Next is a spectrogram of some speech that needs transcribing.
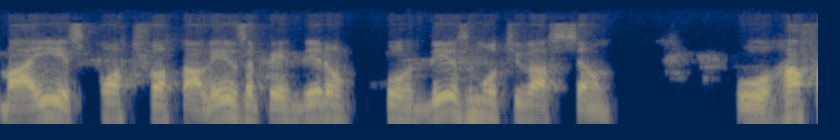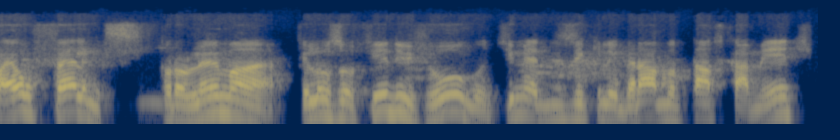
Bahia, Esporte Fortaleza perderam por desmotivação. O Rafael Félix, problema, filosofia de jogo, o time é desequilibrado taticamente,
